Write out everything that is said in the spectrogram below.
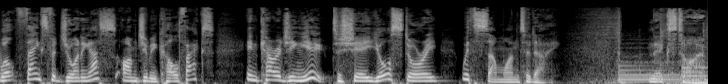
Well, thanks for joining us. I'm Jimmy Colfax, encouraging you to share your story with someone today. Next time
